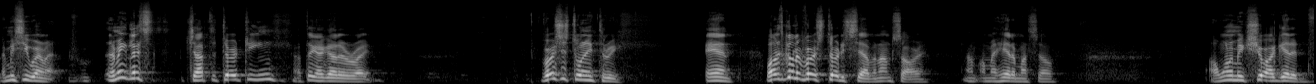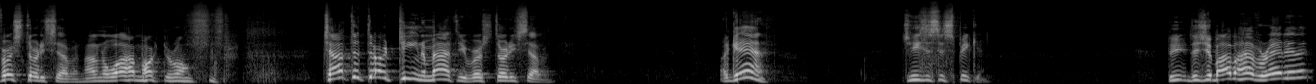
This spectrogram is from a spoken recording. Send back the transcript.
Let me see where I'm at. Let me, let's, chapter 13. I think I got it right. Verses 23. And, well, let's go to verse 37. I'm sorry. I'm, I'm ahead of myself. I want to make sure I get it. Verse 37. I don't know why I marked it wrong. chapter 13 of Matthew, verse 37. Again, Jesus is speaking. Do you, does your Bible have red in it?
